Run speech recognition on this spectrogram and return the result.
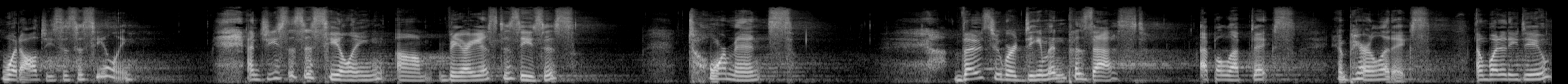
what all Jesus is healing. And Jesus is healing um, various diseases, torments, those who were demon possessed, epileptics, and paralytics. And what did he do?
